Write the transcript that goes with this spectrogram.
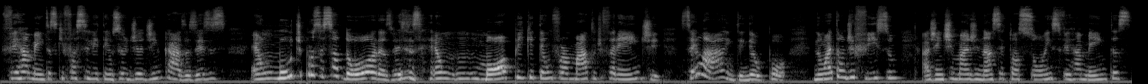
ferramentas que facilitem o seu dia a dia em casa. Às vezes é um multiprocessador, às vezes é um, um mop que tem um formato diferente, sei lá, entendeu? Pô, não é tão difícil a gente imaginar situações, ferramentas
